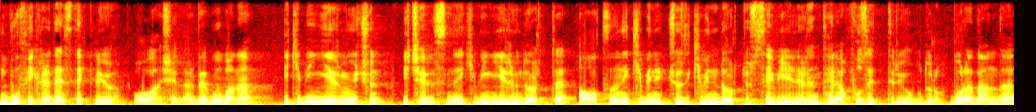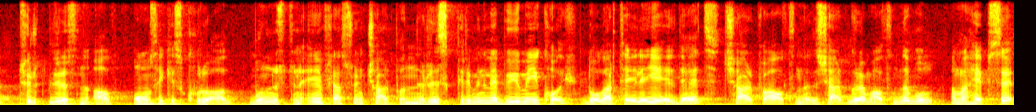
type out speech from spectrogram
Bu fikri destekliyor olan şeyler ve bu bana 2023'ün içerisinde 2024'te altının 2300-2400 seviyelerini telaffuz ettiriyor bu durum. Buradan da Türk lirasını al, 18 kuru al. Bunun üstüne enflasyon çarpanını, risk primini ve büyümeyi koy. Dolar TL'yi elde et. Çarpı altında da çarpı gram altında bul. Ama hepsi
